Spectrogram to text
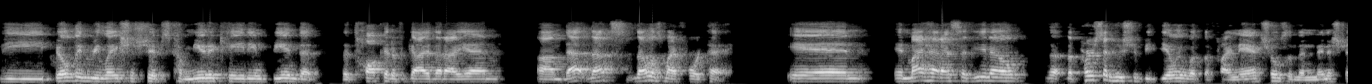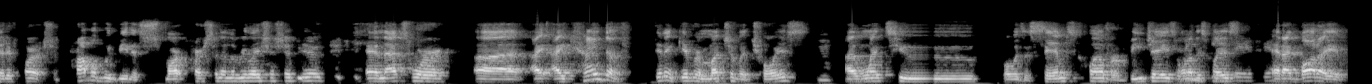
the building relationships, communicating, being the, the talkative guy that I am. Um, that that's that was my forte. And in my head, I said, you know, the, the person who should be dealing with the financials and the administrative part should probably be the smart person in the relationship here. And that's where uh, I, I kind of didn't give her much of a choice. Mm-hmm. I went to what was it, Sam's Club or BJ's, one of these places, yeah. and I bought a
